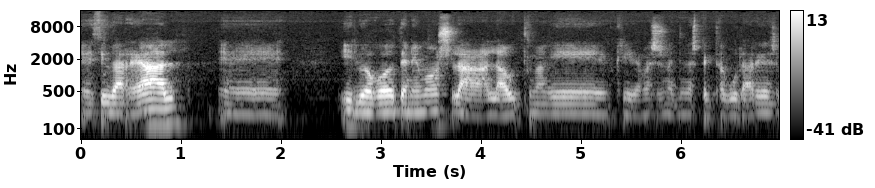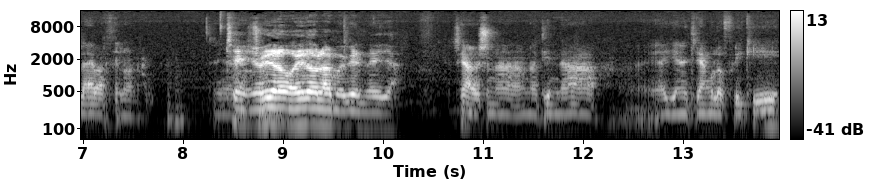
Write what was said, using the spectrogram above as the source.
eh, Ciudad Real, eh, y luego tenemos la, la última que, que además es una tienda espectacular, que es la de Barcelona. Sí, he oído, he oído hablar muy bien de ella. O sea, es una, una tienda eh, ahí en el Triángulo Friki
